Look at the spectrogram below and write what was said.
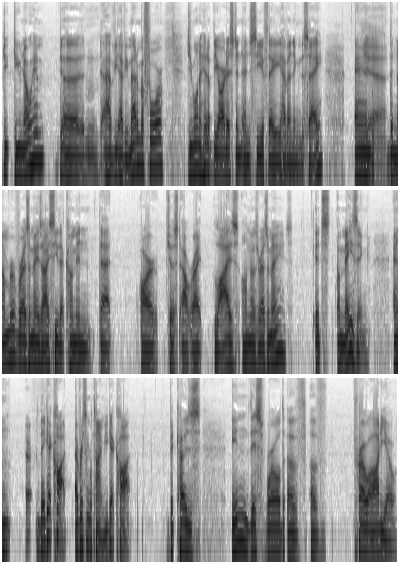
do, do you know him? Uh, Have you have you met him before? Do you want to hit up the artist and, and see if they have anything to say? And Yeah. the number of resumes I see that come in that are just outright lies on those resumes, it's amazing. And uh, they get caught every single time. You get caught because in this world of of pro audio,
